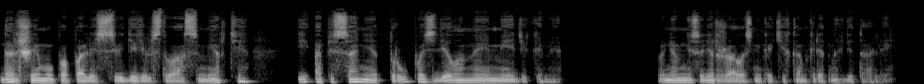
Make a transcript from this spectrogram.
Дальше ему попались свидетельства о смерти и описание трупа, сделанное медиками. В нем не содержалось никаких конкретных деталей.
